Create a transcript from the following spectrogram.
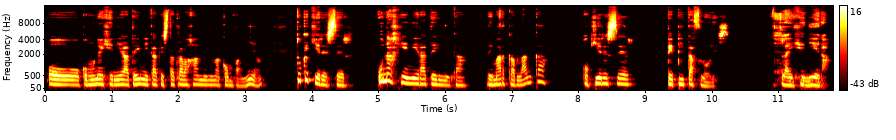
o como una ingeniera técnica que está trabajando en una compañía, ¿tú qué quieres ser? ¿Una ingeniera técnica de marca blanca o quieres ser Pepita Flores, la ingeniera?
